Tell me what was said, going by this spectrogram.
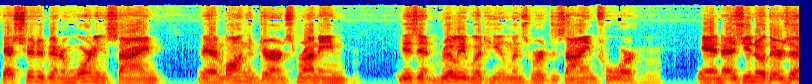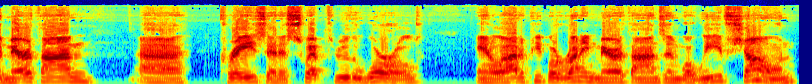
that should have been a warning sign that long endurance running isn't really what humans were designed for. And as you know, there's a marathon uh, craze that has swept through the world, and a lot of people are running marathons. And what we've shown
